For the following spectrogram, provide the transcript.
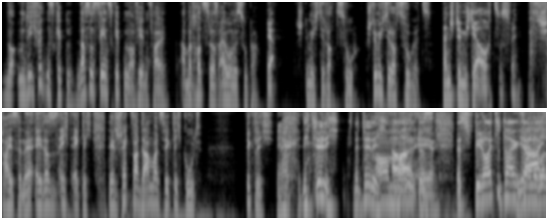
noch, und ich würde ihn skippen. Lass uns den skippen, auf jeden Fall. Aber trotzdem, das Album ist super. Ja. Stimme ich dir doch zu. Stimme ich dir doch zu, Götz. Dann stimme ich dir auch zu, Sven. Das ist scheiße, ne? Ey, das ist echt eklig. Der Track war damals wirklich gut. Wirklich. Ja, natürlich, natürlich. Oh aber Mann, das, ey. das spielt heutzutage Ja, keine Rolle ich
